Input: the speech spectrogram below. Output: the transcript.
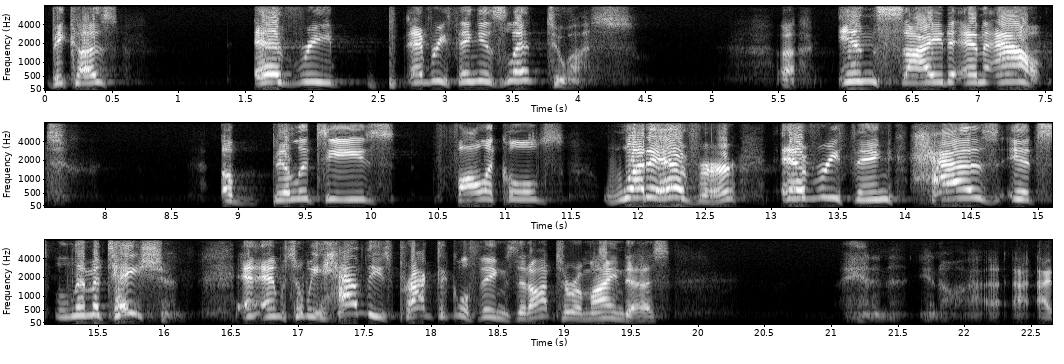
because every everything is lent to us. Uh, inside and out. Abilities, follicles, whatever, everything has its limitation. And, and so we have these practical things that ought to remind us man, you know, I, I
